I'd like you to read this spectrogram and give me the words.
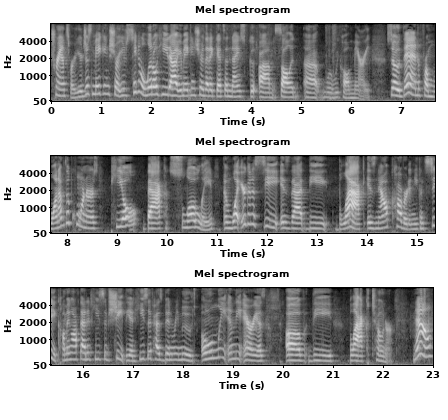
transfer. You're just making sure, you're just taking a little heat out, you're making sure that it gets a nice, good, um, solid, uh, what we call marry. So then from one of the corners, peel back slowly. And what you're gonna see is that the black is now covered and you can see coming off that adhesive sheet, the adhesive has been removed only in the areas of the black toner. Now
